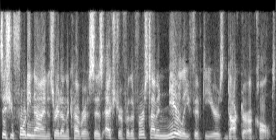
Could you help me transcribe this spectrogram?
It's issue 49. It's right on the cover. It says extra for the first time in nearly 50 years, Doctor Occult.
